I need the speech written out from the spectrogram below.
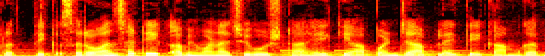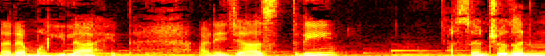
प्रत्येक सर्वांसाठी एक अभिमानाची गोष्ट आहे की आपण ज्या आपल्या इथे काम करणाऱ्या महिला आहेत आणि ज्या स्त्री संशोधन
